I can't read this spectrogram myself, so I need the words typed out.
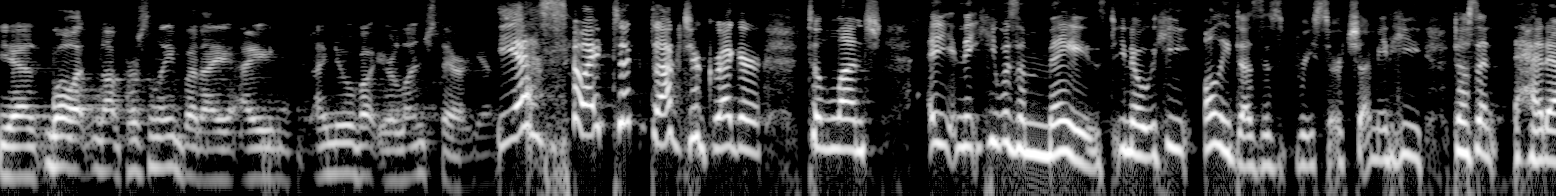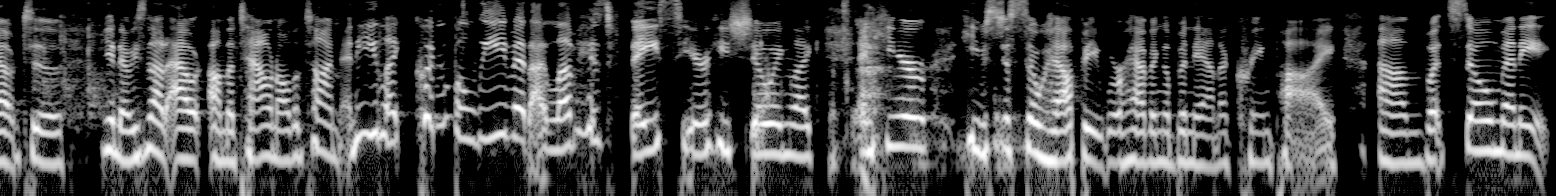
Yeah, well, not personally, but I, I I knew about your lunch there. Yes. Yes. So I took Dr. Greger to lunch. And he was amazed. You know, he all he does is research. I mean, he doesn't head out to, you know, he's not out on the town all the time. And he like couldn't believe it. I love his face here. He's showing like, and here he was just so happy we're having a banana cream pie. Um, but so many,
